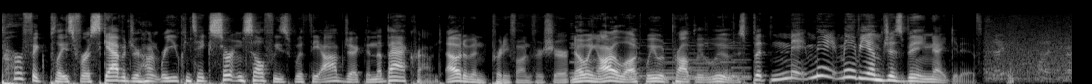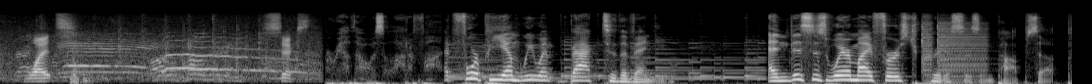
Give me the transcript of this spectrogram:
perfect place for a scavenger hunt where you can take certain selfies with the object in the background. That would have been pretty fun for sure. Knowing our luck, we would probably lose, but may- may- maybe I'm just being negative. What? Sixth. For real though, it was a lot of fun. At 4 p.m., we went back to the venue. And this is where my first criticism pops up.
